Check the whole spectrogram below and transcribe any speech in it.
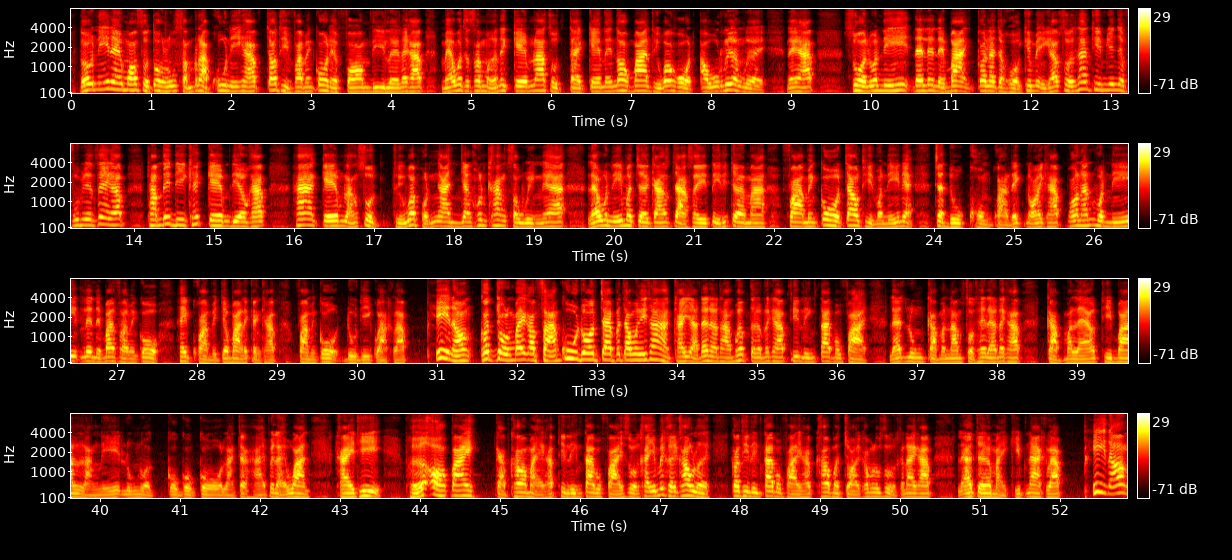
โดยวันนี้ในมองส่วนตัวของลุงสำหรับคู่นี้ครับ เจ้าถิ่นฟาเมนโกเนี่ยฟอร์มดีเลยนะครับ แม้ว่าจะเสมอในเกมล่าสุด แต่เกมในนอกบ้านถือว่าโหดเอาเรื่องเลยนะครับ ส่วนวันนี้ได้เล่นในบ้านก็น่าจะโหดขึ้นไปอีกครับ ส่วนท่านทีมเยือนอย่างฟูมิเนเซ่ครับทำได้ดีแค่เกมเดียวครับ 5 เกมหลังสุด ถือว่าผลงานยังค่อนข้างสวิงนะฮะแล้ววันนี้มาเจอการจากสถิติที่เจอมาฟาเมนโกเจ้าถิ่นวันนี้เนี่ยจะดูคมกว่าเล็กน้อยครับเพราะนั้นวันนี้เล่นในบ้านฟาเมนโกให้ความเป็นเจ้าบ้านแล้วกันครับฟาเมนโกดูดีกว่าครับ พี่น้องก็จบลงไปกับ 3 คู่โดนใจประจำวันนี้ถ้าหากใครอยากได้แนวทางเพิ่มเติมนะครับ ที่ลิงก์ใต้โปรไฟล์ และลุงกลับมานำสดให้แล้วนะครับ กลับมาแล้วที่บ้านหลังนี้ ลุงหนวดโกโกโก หลังจากหายไปหลายวัน ใครที่เผลอออกไปกลับเข้ามาใหม่ครับที่ลิงก์ใต้โปรไฟล์ส่วนใครยังไม่เคยเข้าเลย ก็ที่ลิงก์ใต้โปรไฟล์ครับเข้ามาจอยเข้ามารู้สึกกันได้ครับ แล้วเจอกันใหม่คลิปหน้าครับ พี่น้อง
